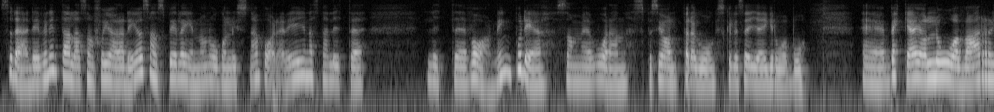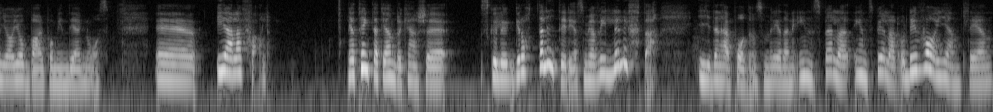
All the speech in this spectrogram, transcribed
sådär. Det är väl inte alla som får göra det och sen spela in och någon lyssnar på det. Det är ju nästan lite, lite varning på det som eh, våran specialpedagog skulle säga i Gråbo. Eh, Becka, jag lovar, jag jobbar på min diagnos. Eh, I alla fall. Jag tänkte att jag ändå kanske skulle grotta lite i det som jag ville lyfta i den här podden som redan är inspelad. inspelad. Och det var egentligen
